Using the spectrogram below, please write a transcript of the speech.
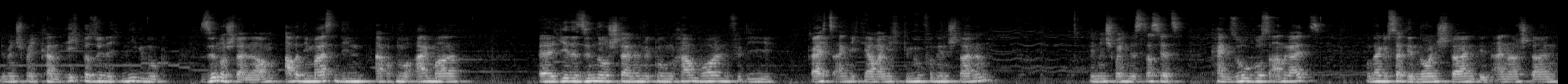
Dementsprechend kann ich persönlich nie genug Sinnosteine haben, aber die meisten, die einfach nur einmal äh, jede Sinnoh-Steinentwicklung haben wollen, für die reicht es eigentlich, die haben eigentlich genug von den Steinen. Dementsprechend ist das jetzt kein so großer Anreiz. Und dann gibt es halt den neuen Stein, den Einer-Stein.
